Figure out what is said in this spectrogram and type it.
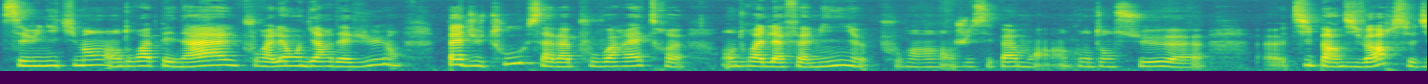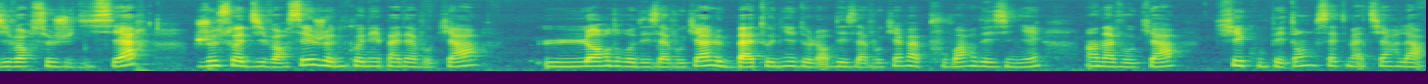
c'est uniquement en droit pénal pour aller en garde à vue. Pas du tout, ça va pouvoir être en droit de la famille pour un, je sais pas moi, un contentieux euh, euh, type un divorce, divorce judiciaire. Je souhaite divorcer, je ne connais pas d'avocat. L'ordre des avocats, le bâtonnier de l'ordre des avocats va pouvoir désigner un avocat qui est compétent en cette matière-là.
